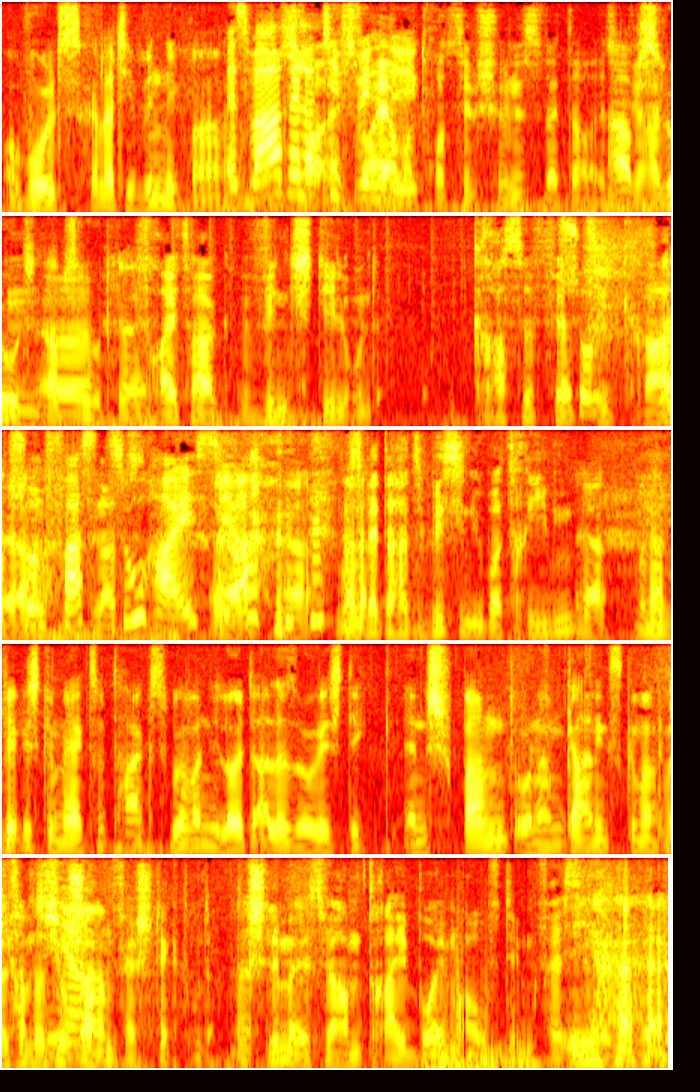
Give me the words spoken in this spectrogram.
Obwohl es relativ windig war. Es war es relativ es war ja aber windig. trotzdem schönes Wetter. Also Absolut, wir hatten, absolut geil. Freitag Windstill und krasse 40 Schon- Grad. Ja. Schon fast Platz. zu heiß, ja. ja, Das Wetter hat es ein bisschen übertrieben. ja, man hat wirklich gemerkt, so tagsüber waren die Leute alle so richtig entspannt und haben gar nichts gemacht, weil Die es haben sich so Ja. Warm. versteckt. Und das Schlimme ist, wir haben drei Bäume auf dem Festival.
